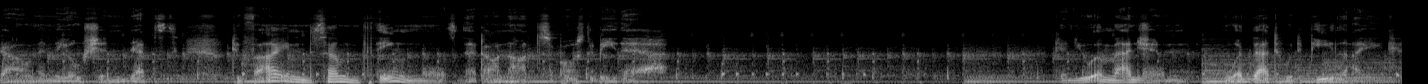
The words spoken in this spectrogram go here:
down in the ocean depths to find some things that are not supposed to be there? Can you imagine what that would be like?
